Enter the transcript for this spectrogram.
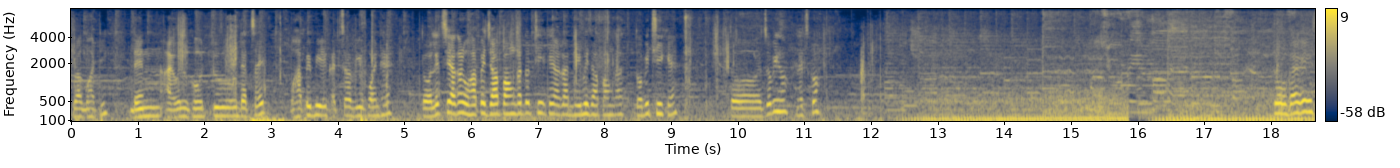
पूरा Guwahati then I will go to that side वहाँ पे भी एक अच्छा व्यू पॉइंट है तो लेट्स से अगर वहाँ पे जा पाऊँगा तो ठीक है अगर नहीं भी जा पाऊँगा तो भी ठीक है तो जो भी हो लेट्स गो तो गाइस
